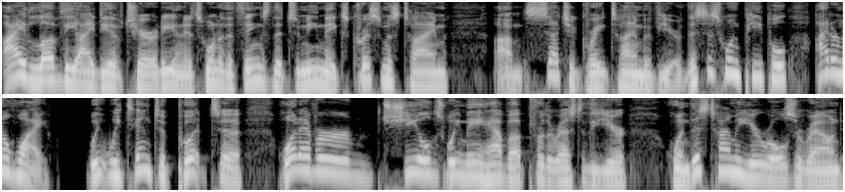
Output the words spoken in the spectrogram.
I love the idea of charity, and it's one of the things that to me makes Christmas time um, such a great time of year. This is when people I don't know why we, we tend to put uh, whatever shields we may have up for the rest of the year when this time of year rolls around.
